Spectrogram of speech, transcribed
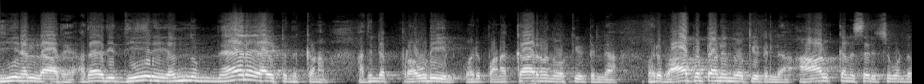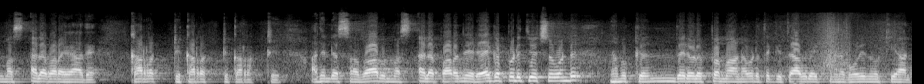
ദീനല്ലാതെ അതായത് ഈ ദീന് എന്നും നേരെയായിട്ട് നിൽക്കണം. അതിന്റെ പ്രൗഢിയിൽ ഒരു പണക്കാരനെ നോക്കിയിട്ടില്ല ഒരു പാവപ്പെട്ടവനെ നോക്കിയിട്ടില്ല. ആൾക്കനുസരിച്ച് കൊണ്ട് മസ്അല പറയാതെ കറക്റ്റ് കറക്റ്റ് കറക്റ്റ്. അതിന്റെ സ്വഭാവം മസ്അല പറഞ്ഞ് രേഖപ്പെടുത്തി വെച്ചുകൊണ്ട് നമുക്ക് എന്തൊരു എളുപ്പമാണ് അവിടുത്തെ കിതാബിലേക്ക് ഇങ്ങനെ പോയി നോക്കിയാൽ.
